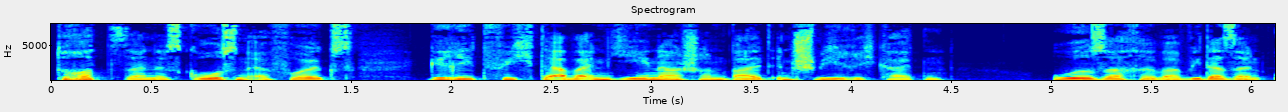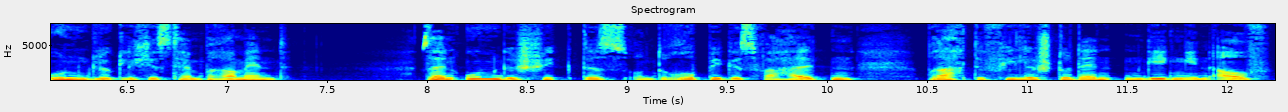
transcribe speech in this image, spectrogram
Trotz seines großen Erfolgs geriet Fichte aber in Jena schon bald in Schwierigkeiten. Ursache war wieder sein unglückliches Temperament. Sein ungeschicktes und ruppiges Verhalten brachte viele Studenten gegen ihn auf,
